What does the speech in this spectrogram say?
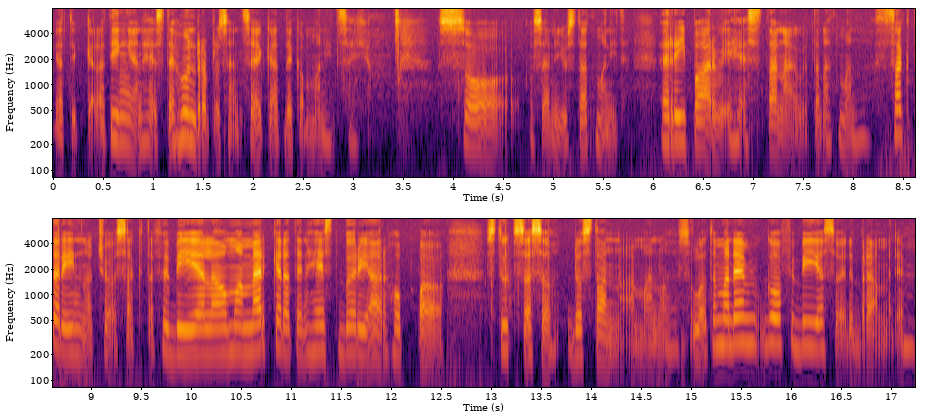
jag tycker att ingen häst är 100% säker, det kan man inte säga. Så, och sen just att man inte ripar vid hästarna utan att man saktar in och kör sakta förbi. Eller om man märker att en häst börjar hoppa och studsa så då stannar man och så låter man den gå förbi och så är det bra med det.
